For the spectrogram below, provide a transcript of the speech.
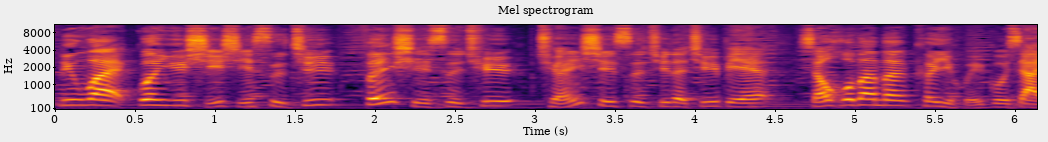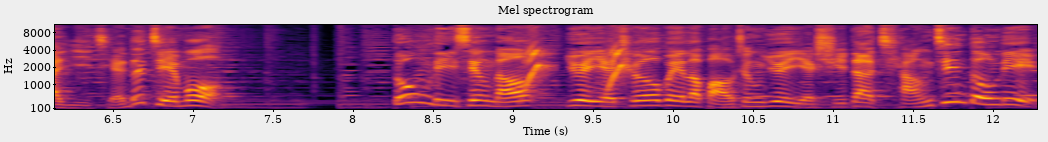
另外，关于实时四驱、分时四驱、全时四驱的区别，小伙伴们可以回顾下以前的节目。动力性能，越野车为了保证越野时的强劲动力，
